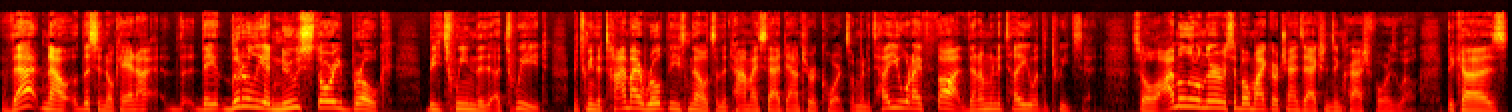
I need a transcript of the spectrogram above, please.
That now, listen, okay, and I, they literally a news story broke between the a tweet between the time I wrote these notes and the time I sat down to record. So I'm going to tell you what I thought, then I'm going to tell you what the tweet said. So I'm a little nervous about microtransactions in Crash 4 as well because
